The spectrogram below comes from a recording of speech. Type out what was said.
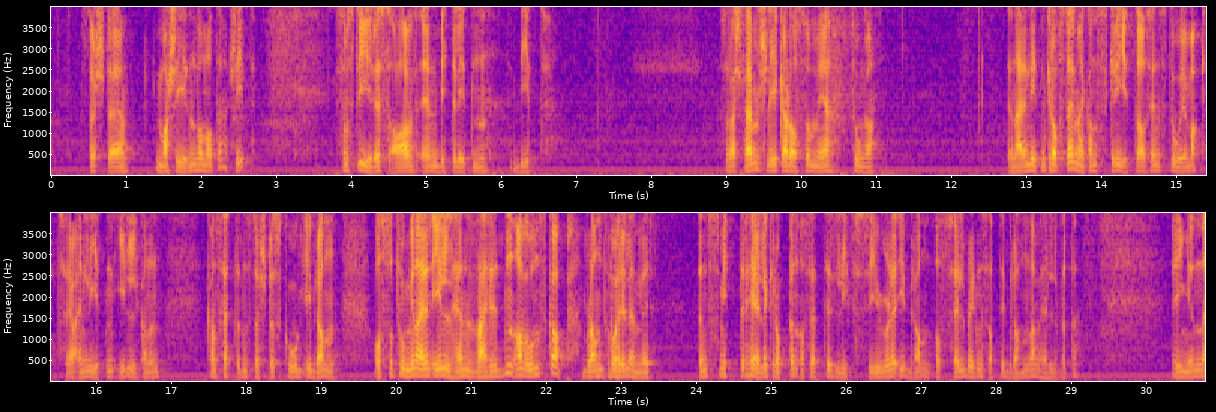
største maskinen, på en måte, skip, som styres av en bitte liten bit. Så vers 5, slik er det også med tunga. Den er en liten kroppsdel, men kan skryte av sin store makt. Ja, en liten ild kan, kan sette den største skog i brann. Også tungen er en ild, en verden av ondskap blant våre lemmer. Den smitter hele kroppen og setter livshjulet i brann, og selv blir den satt i brann av helvete. Ingen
